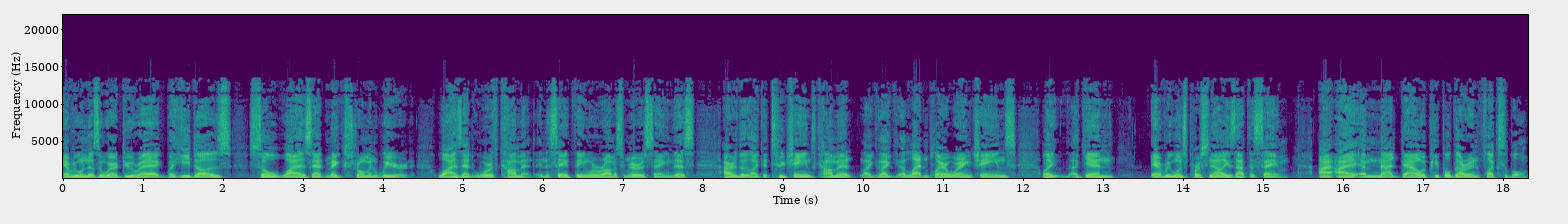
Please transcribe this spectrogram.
everyone doesn't wear a do rag, but he does. So why does that make Stroman weird? Why is that worth comment? And the same thing with Aramis Ramirez is saying this. I heard the like the 2 chains comment, like like a Latin player wearing chains. Like again, everyone's personality is not the same. I, I am not down with people that are inflexible.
